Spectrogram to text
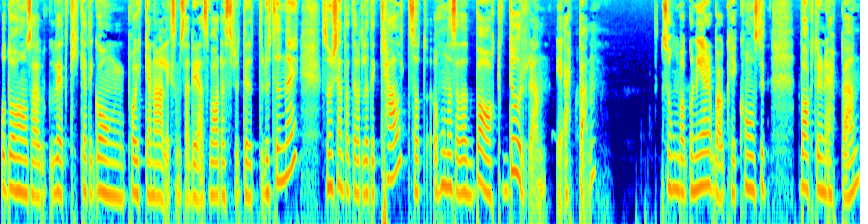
och då har hon så här, vet, kickat igång pojkarna, liksom så här, deras vardagsrutiner. Så hon känt att det varit lite kallt så att hon har sett att bakdörren är öppen. Så hon bara går ner och bara okej konstigt, bakdörren är öppen.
